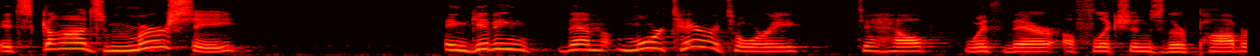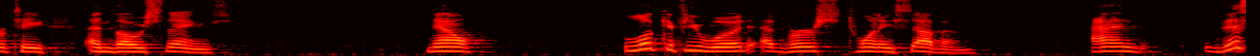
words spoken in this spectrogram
It's God's mercy in giving them more territory to help with their afflictions, their poverty, and those things. Now, look, if you would, at verse 27. And this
